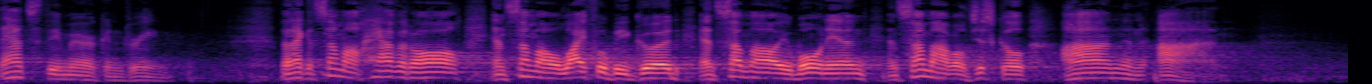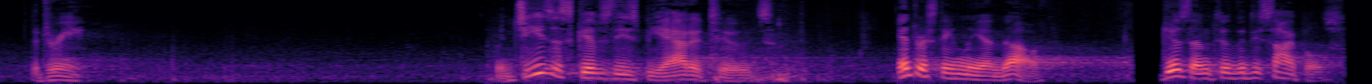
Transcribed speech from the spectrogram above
That's the American dream that I can somehow have it all, and somehow life will be good, and somehow it won't end, and somehow it'll just go on and on. The dream. When Jesus gives these Beatitudes, interestingly enough, gives them to the disciples.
